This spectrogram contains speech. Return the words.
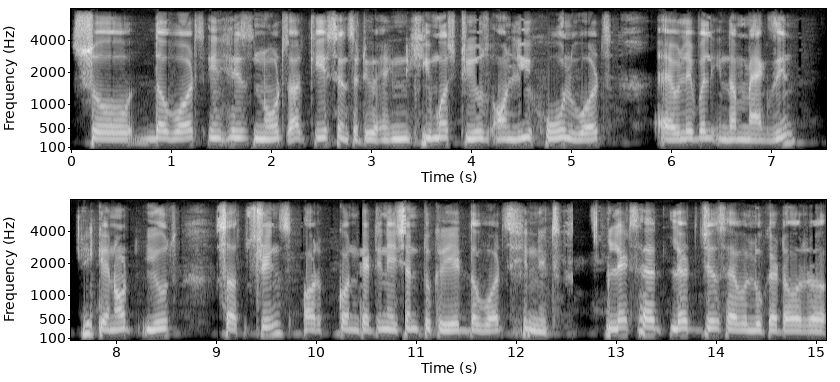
So the words in his notes are case sensitive and he must use only whole words available in the magazine. He cannot use substrings or concatenation to create the words he needs. Let's have let's just have a look at our uh,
